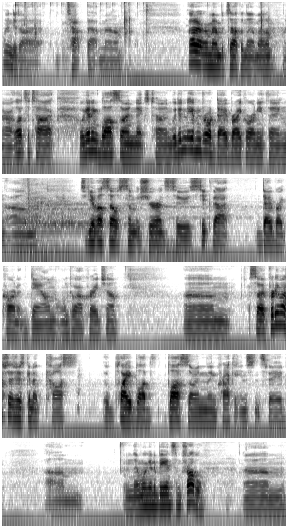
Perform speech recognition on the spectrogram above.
When did I tap that mana? I don't remember tapping that mana. Alright, let's attack. We're getting Blast Zone next turn. We didn't even draw Daybreak or anything um, to give ourselves some assurance to stick that Daybreak Coronet down onto our creature. Um, so pretty much they're just gonna cast, play Blood Blast Zone and then crack at instant speed, um, and then we're gonna be in some trouble. Um,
